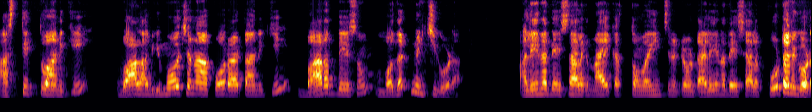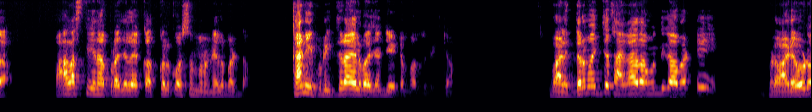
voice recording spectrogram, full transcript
అస్తిత్వానికి వాళ్ళ విమోచన పోరాటానికి భారతదేశం మొదటి నుంచి కూడా అలీన దేశాలకు నాయకత్వం వహించినటువంటి అలీన దేశాల కూటమి కూడా పాలస్తీనా ప్రజల యొక్క హక్కుల కోసం మనం నిలబడ్డాం. కానీ ఇప్పుడు ఇజ్రాయెల్ భజన చేయటం మొదలుపెట్టాం. వాళ్ళిద్దరి మధ్య తగాదా ఉంది కాబట్టి ఇప్పుడు వాడెవడు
